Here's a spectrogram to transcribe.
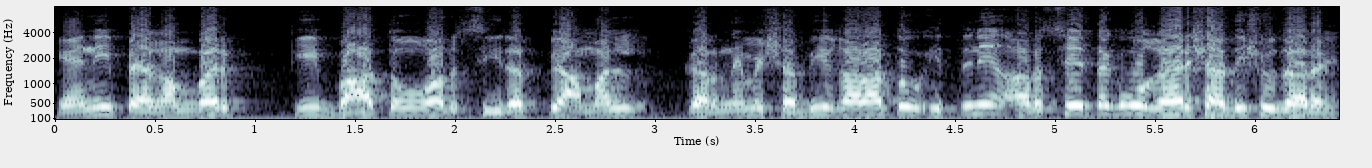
یعنی پیغمبر کی باتوں اور سیرت پہ عمل کرنے میں شبی کرا تو اتنے عرصے تک وہ غیر شادی شدہ رہے۔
